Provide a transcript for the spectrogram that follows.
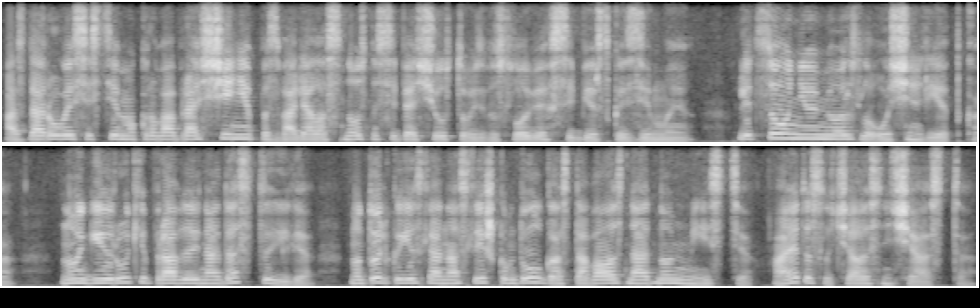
а здоровая система кровообращения позволяла сносно себя чувствовать в условиях сибирской зимы. Лицо у нее мерзло очень редко. Ноги и руки, правда, иногда стыли, но только если она слишком долго оставалась на одном месте, а это случалось нечасто.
